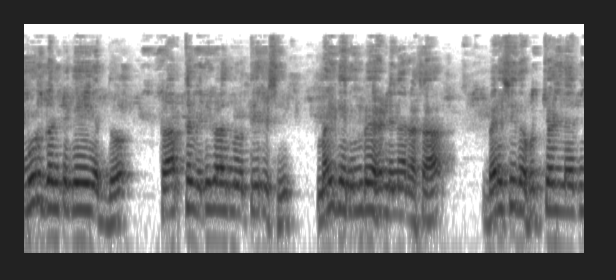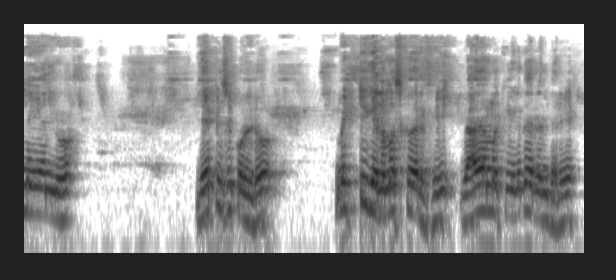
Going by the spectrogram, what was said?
ಮೂರು ಗಂಟೆಗೆ ಎದ್ದು ಪ್ರಾರ್ಥ ವಿಧಿಗಳನ್ನು ತೀರಿಸಿ ಮೈಗೆ ನಿಂಬೆಹಣ್ಣಿನ ರಸ, ಬೆರೆಸಿದ ಹುಚ್ಚೆಳ್ಳೆಣ್ಣೆಯನ್ನು ಲೇಪಿಸಿಕೊಂಡು ಮೆಟ್ಟಿಗೆ ನಮಸ್ಕರಿಸಿ ವ್ಯಾಯಾಮಕ್ಕೆ ಇಳಿದರೆಂದರೆ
